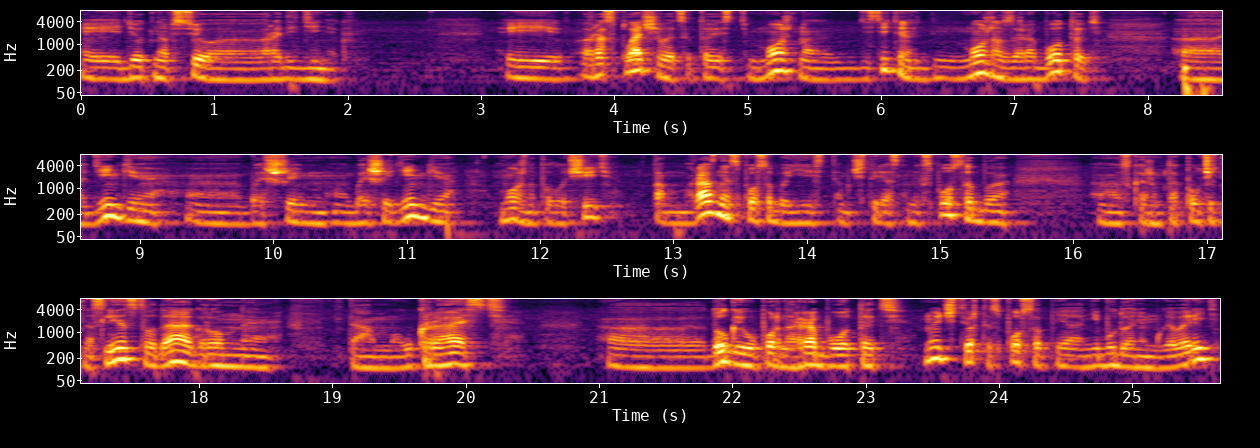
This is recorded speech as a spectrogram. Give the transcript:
и идет на все э, ради денег. И расплачивается, то есть можно, действительно, можно заработать э, деньги, большим, большие деньги можно получить. Там разные способы есть, там четыре основных способа, э, скажем так, получить наследство, да, огромное, там украсть, э, долго и упорно работать. Ну и четвертый способ, я не буду о нем говорить,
